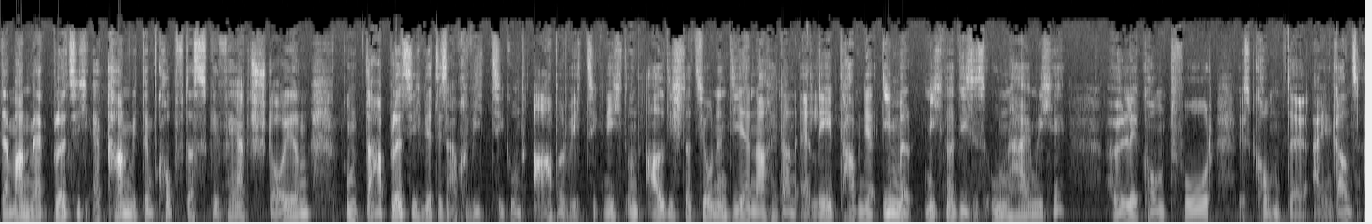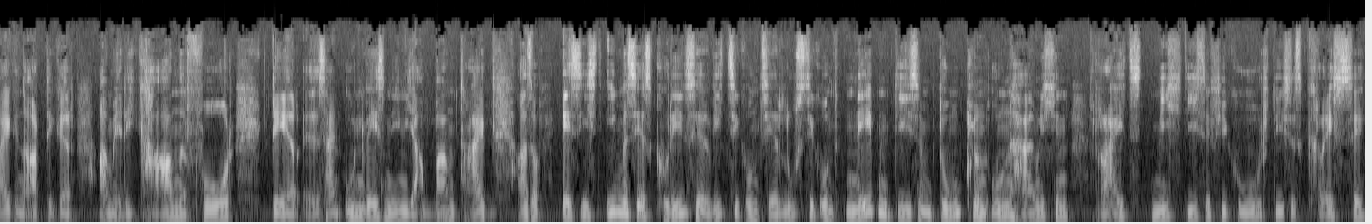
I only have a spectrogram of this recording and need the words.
Der Mann merkt plötzlich, er kann mit dem Kopf das Gefährt steuern und da plötzlich wird es auch witzig und aberwitzig, nicht? Und all die Stationen, die er nachher dann erlebt, haben ja immer nicht nur dieses Unheimliche, Hölle kommt vor, es kommt äh, ein ganz eigenartiger Amerikaner vor, der äh, sein Unwesen in Japan treibt. Also es ist immer sehr skurril, sehr witzig und sehr lustig und neben diesem dunklen, unheimlichen reizt mich diese Figur dieses Kresse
